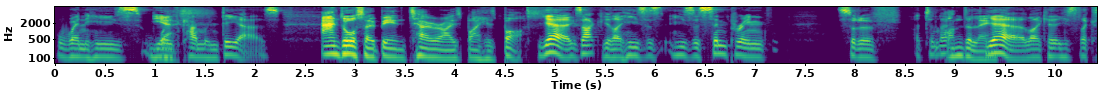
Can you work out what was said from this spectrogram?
when he's Yes. with Cameron Diaz. and also being terrorized by his boss. Yeah, exactly. Like he's a, he's a simpering sort of I don't know Underling. Yeah, like a, he's like a,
